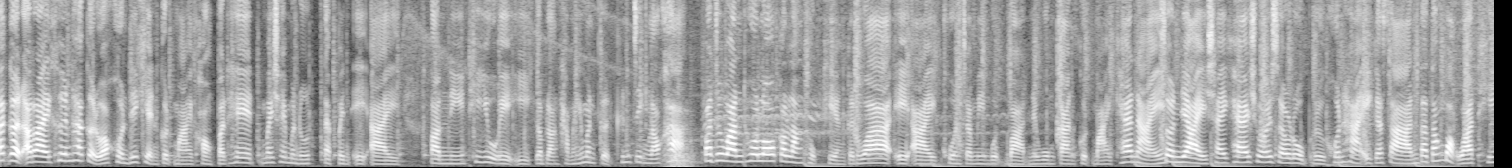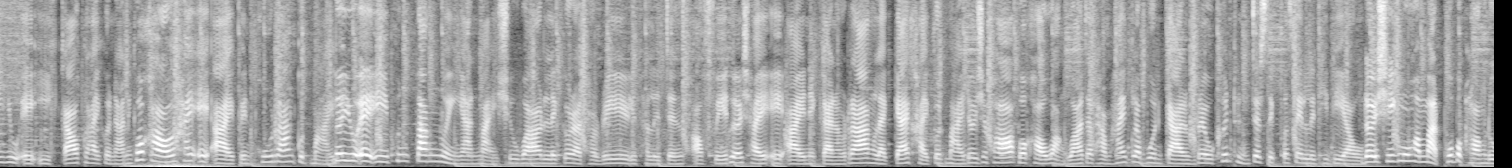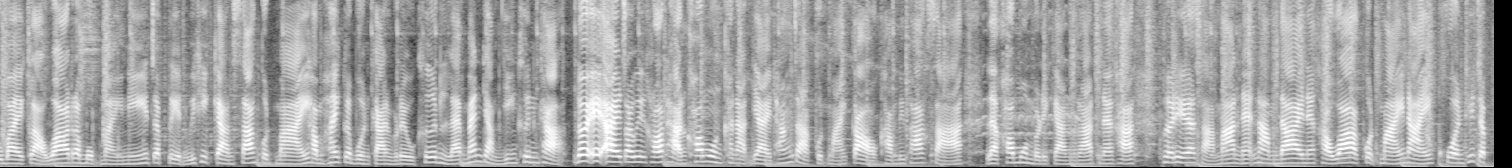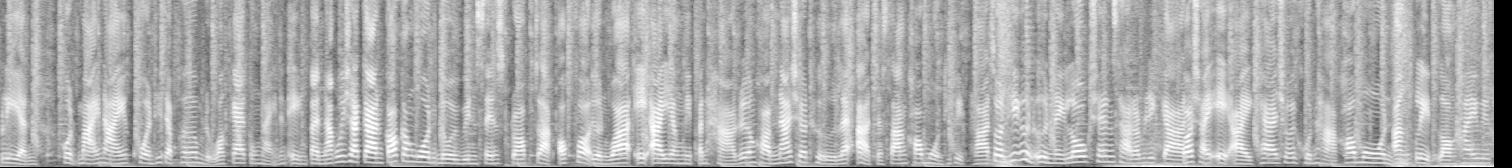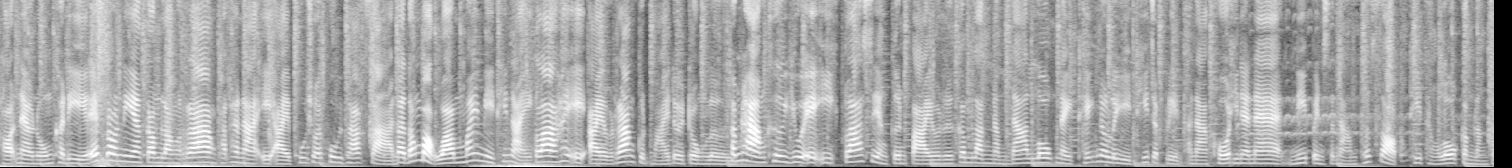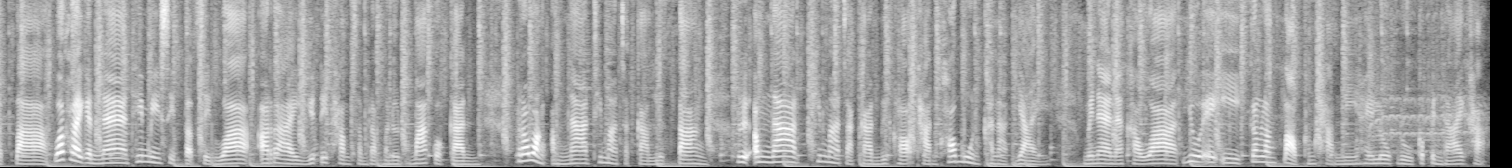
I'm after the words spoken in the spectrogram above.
จะเกิดอะไรขึ้นถ้าเกิดว่าคนที่เขียนกฎหมายของประเทศ ไม่ใช่มนุษย์แต่เป็น AI ตอนนี้ที่ UAE กำลังทำให้มันเกิดขึ้นจริงแล้วค่ะ ปัจจุบันทั่วโลกกำลังถกเถียงกันว่า AI ควรจะมีบทบาทในวงการกฎหมายแค่ไหน ส่วนใหญ่ใช้แค่ช่วยสรุปหรือค้นหาเอกสาร แต่ต้องบอกว่าที่ UAE ก้าวไกลกว่านั้น พวกเขาให้ AI เป็นผู้ร่างกฎหมาย โดย UAE เพิ่งตั้งหน่วยงานใหม่ชื่อว่า Regulatory Intelligence Office เพื่อใช้ AI ในการร่างและแก้ไขกฎหมายโดยเฉพาะ พวกเขาหวังว่าจะทำให้กระบวนการเร็วขึ้นถึง 70%เลยทีเดียว โดยชิคมูฮัมหมัดผู้ปกครองดูไบกล่าวว่าระบบใหม่นี้จะเปลี่ยนวิธีการสร้างกฎหมายทำให้กระบวนการเร็วขึ้น และแม่นยำยิ่งขึ้นค่ะ โดย AI จะวิเคราะห์ฐานข้อมูลขนาดใหญ่ทั้งจากกฎหมายเก่าคำพิพากษา และข้อมูลบริการรัฐนะคะ เพื่อที่จะสามารถแนะนำได้นะคะว่ากฎหมายไหนควรที่จะเปลี่ยน กฎหมายไหนควรที่จะเพิ่มหรือว่าแก้ตรงไหนนั่นเอง แต่นักวิชาการก็กังวลโดยวินเซนต์สตรอปจากออกฟอร์ดเตือนว่า AI ยังมีปัญหาเรื่องความน่าเชื่อถือ และอาจจะสร้างข้อมูลที่ผิดพลาดส่วนที่อื่น ๆ ในโลกเช่นสหรัฐอเมริกาก็ใช้ AI แค่ช่วยค้นหาข้อมูล อังกฤษลองให้วิเคราะห์ราะห์แนวโน้มคดีเอสโตเนียกำลังร่างพัฒนา AI ผู้ช่วยผู้พิพากษา แต่ต้องบอกว่าไม่มีที่ไหนกล้าให้ AI ร่างกฎหมายโดยตรงเลยคำถามคือ UAE กล้าเสี่ยงเกินไป หรือกำลังนำหน้าโลกในเทคโนโลยีที่จะเปลี่ยนอนาคตที่แน่ๆ นี่เป็นสนามทดสอบที่ทั้งโลกกำลังจับตา ว่าใครกันแน่ที่มีสิทธิ์ตัดสินว่าอะไรยุติธรรมสำหรับมนุษย์มากกว่ากัน ระหว่างอำนาจที่มาจากการเลือกตั้ง หรืออำนาจที่มาจากการวิเคราะห์ฐานข้อมูลขนาดใหญ่ ไม่แน่นะคะว่า UAE กำลังตอบคำถามนี้ให้โลกรู้ก็เป็นได้ค่ะ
